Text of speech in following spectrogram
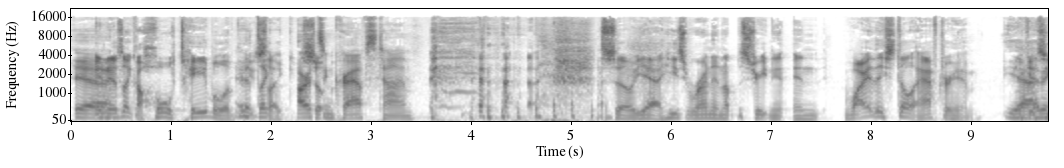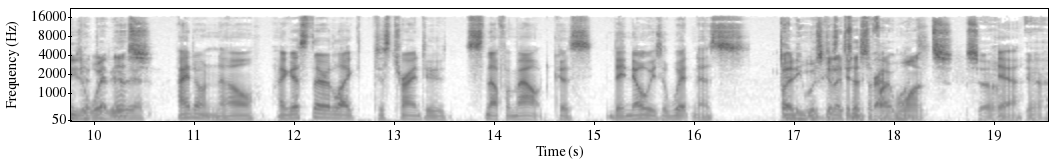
Yeah. and there's like a whole table of these It's like, like, arts so, and crafts time. so yeah he's running up the street and, and why are they still after him Yeah, because he's a witness. I don't know. I guess they're like just trying to snuff him out because they know he's a witness. But and he was going to testify once. so Yeah. yeah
